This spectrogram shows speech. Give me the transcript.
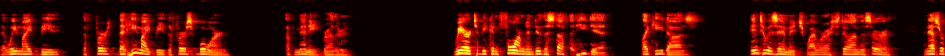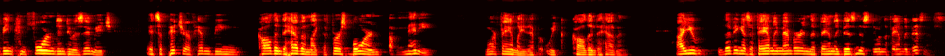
that we might be the first that he might be the firstborn of many brethren. We are to be conformed and do the stuff that he did, like he does, into his image while we're still on this earth. And as we're being conformed into his image, it's a picture of him being called into heaven like the firstborn of many more family that we called into heaven. Are you living as a family member in the family business, doing the family business?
